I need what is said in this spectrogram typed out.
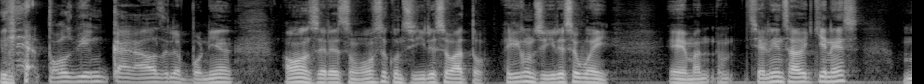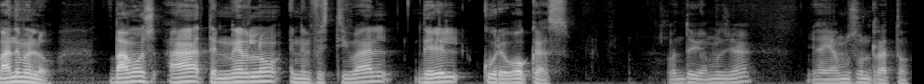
Y ya todos bien cagados se le ponían. Vamos a hacer eso, vamos a conseguir ese vato. Hay que conseguir ese güey. Eh, si alguien sabe quién es, mándemelo. Vamos a tenerlo en el festival del Curebocas. ¿Cuánto llevamos ya? Ya llevamos un rato.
